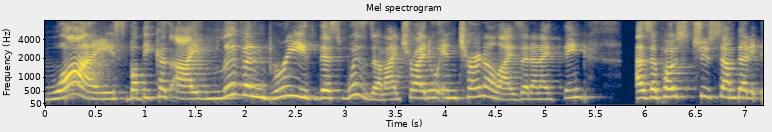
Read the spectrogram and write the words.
wise, but because I live and breathe this wisdom. I try to internalize it. And I think as opposed to some somebody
